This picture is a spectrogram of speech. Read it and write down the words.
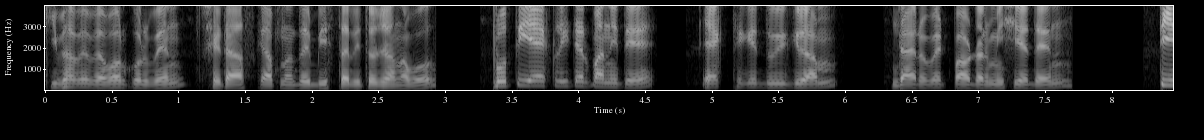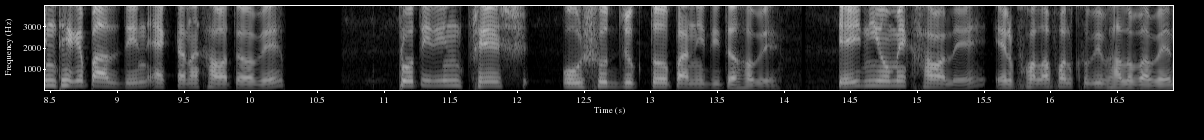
কীভাবে ব্যবহার করবেন সেটা আজকে আপনাদের বিস্তারিত জানাব। প্রতি এক লিটার পানিতে এক থেকে দুই গ্রাম ডায়রোভেট পাউডার মিশিয়ে দেন। তিন থেকে পাঁচ দিন একটানা খাওয়াতে হবে। প্রতিদিন ফ্রেশ ঔষধযুক্ত পানি দিতে হবে। এই নিয়মে খাওয়ালে এর ফলাফল খুবই ভালো পাবেন।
